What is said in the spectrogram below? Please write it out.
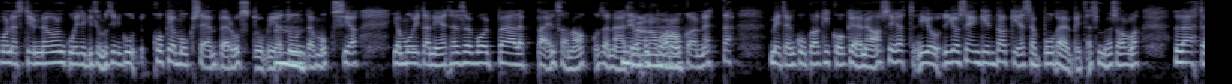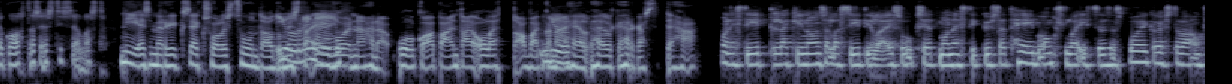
monesti ne on kuitenkin semmoisia niin kokemukseen perustuvia mm. tuntemuksia ja muita, niin että se voi päälle päin sanoa, kun sä näet Nimenomaan. joku porukan, että miten kukakin kokee ne asiat. Niin jo, jo senkin takia se puheen pitäisi myös olla lähtökohtaisesti sellaista. Niin, esimerkiksi seksuaalista suuntautumista ei voi nähdä ulkoapäin tai olettaa, vaikka Juuri. näin hel- herkästi tehdään monesti itselläkin on sellaisia tilaisuuksia, että monesti kysyt, että hei, onko sulla itse asiassa poikaystävä, onko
